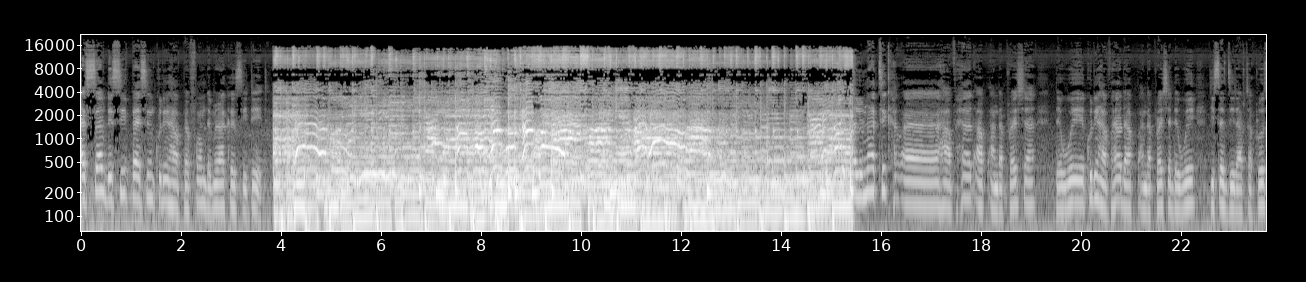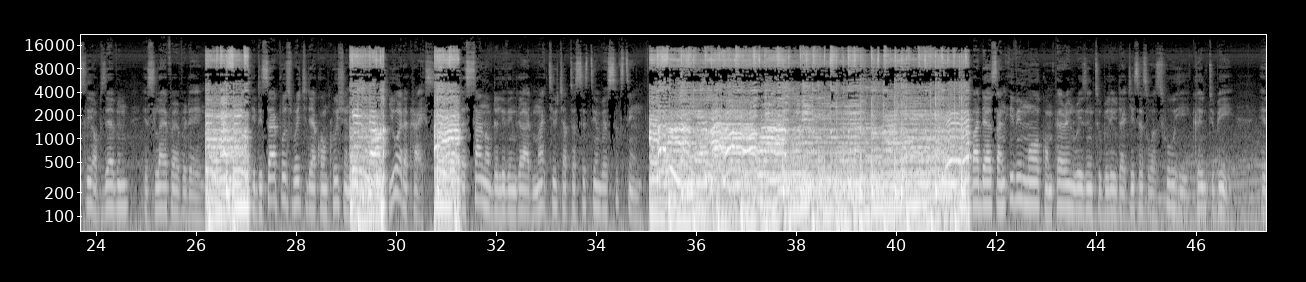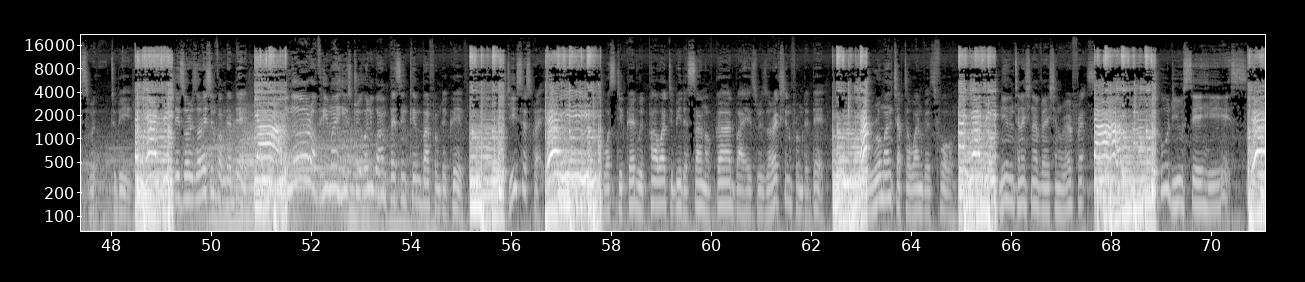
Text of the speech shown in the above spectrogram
A self deceived person couldn't have performed the miracles he did. Uh, have held up under pressure the way, couldn't have held up under pressure the way Jesus did after closely observing his life every day. The disciples reached their conclusion You are the Christ, the Son of the living God. Matthew chapter 16, verse 16. But there's an even more comparing reason to believe that Jesus was who he claimed to be. Is to be. His resurrection from the dead. In all of human history, only one person came back from the grave. Jesus Christ was declared with power to be the Son of God by his resurrection from the dead. Romans chapter 1, verse 4. New International Version reference. Who do you say he is? Yeah.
